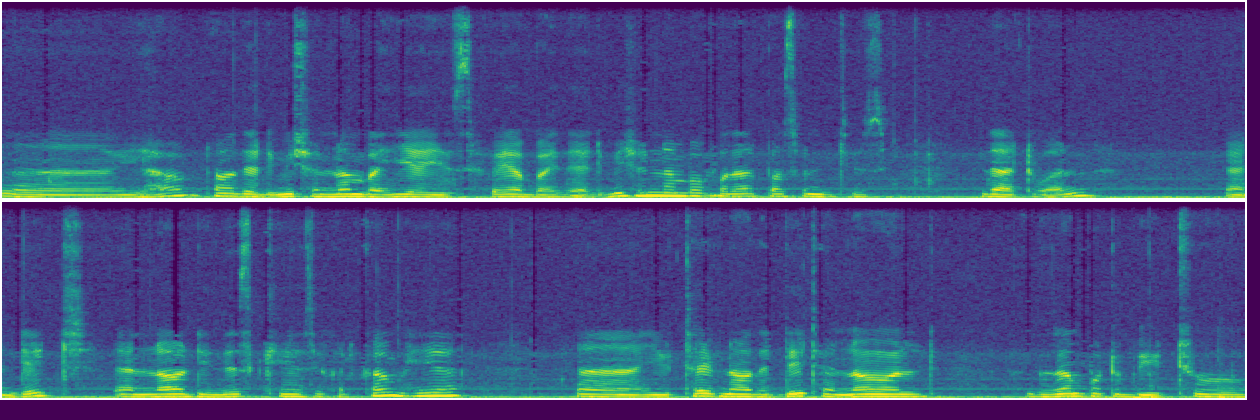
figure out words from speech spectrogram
Uh, we have now the admission number here is whereby the admission number for that person it is that one. And date enrolled in this case you can come here. Uh, you type now the date enrolled example to be 2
